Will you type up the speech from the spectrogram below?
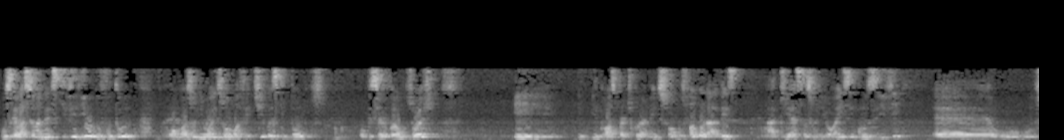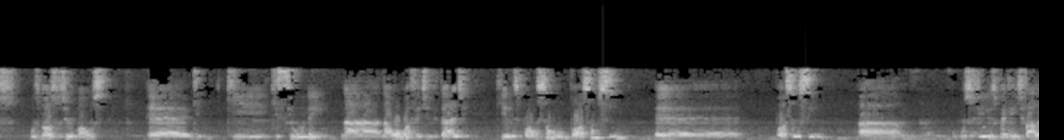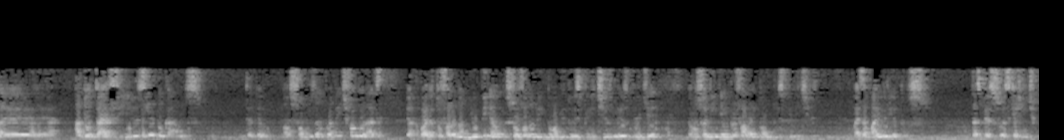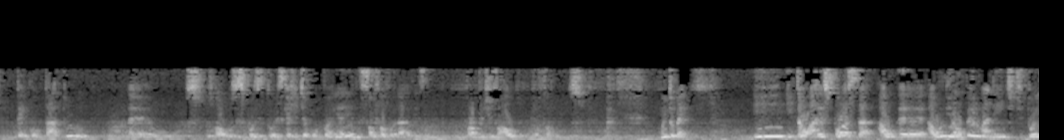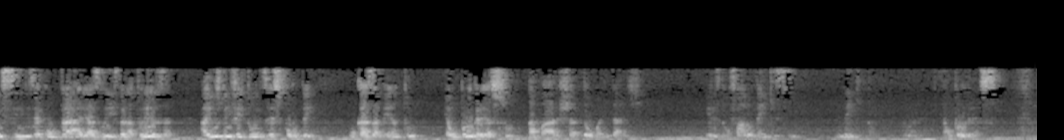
os relacionamentos que viriam no futuro, como as uniões homoafetivas que todos observamos hoje. E, e, nós, particularmente, somos favoráveis a que essas uniões, inclusive, é, os, os nossos irmãos é, que, que, que se unem na, na homoafetividade, que eles possam, possam sim, é, possam sim, ah, os filhos, como é que a gente fala? É, adotar filhos e educá-los. Entendeu? Nós somos amplamente favoráveis. Agora, eu estou falando a minha opinião, não estou falando em nome do Espiritismo mesmo, porque eu não sou ninguém para falar em nome do Espiritismo. Mas a maioria dos, das pessoas que a gente tem contato, né, os, os expositores que a gente acompanha, eles são favoráveis. O próprio Divaldo já falou isso. Muito bem. E, então a resposta, a, é, união permanente de dois seres é contrária às leis da natureza? Aí os benfeitores respondem: o casamento é um progresso na marcha da humanidade. Eles não falam nem que sim, nem que não. É um progresso.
